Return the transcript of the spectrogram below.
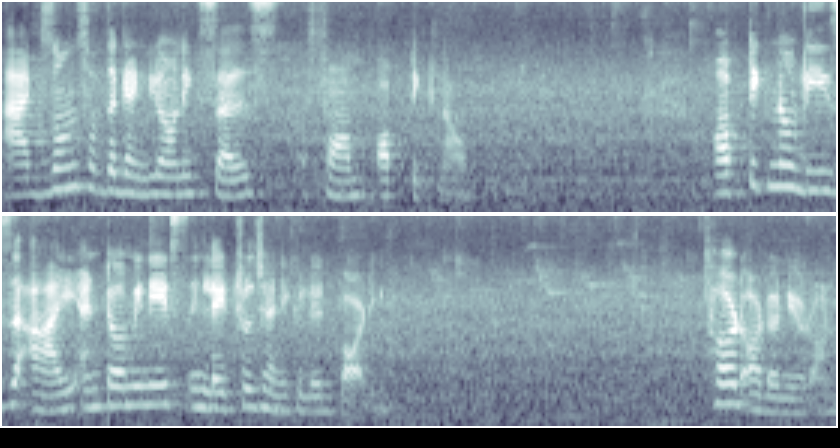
Axons of the ganglionic cells form optic nerve. Optic nerve leaves the eye and terminates in lateral geniculate body. Third order neuron.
